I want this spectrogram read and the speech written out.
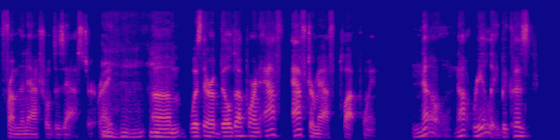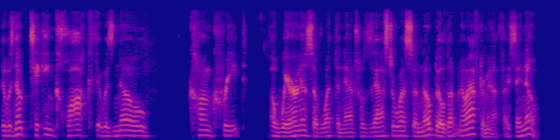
from the natural disaster right? Mm-hmm. um, was there a buildup or an af- aftermath plot point? No not really because there was no ticking clock there was no concrete awareness of what the natural disaster was so no buildup no aftermath. I say no.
